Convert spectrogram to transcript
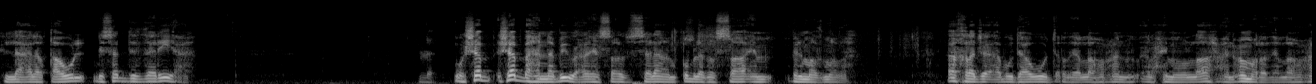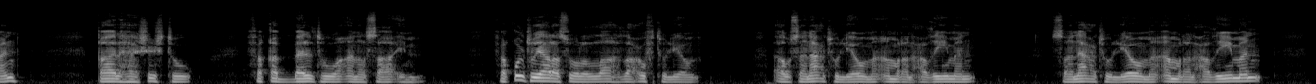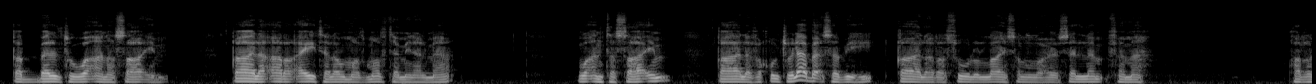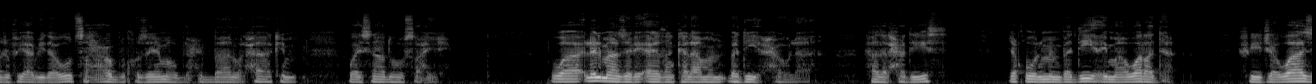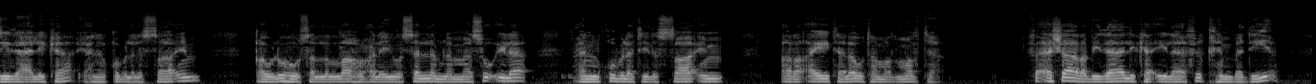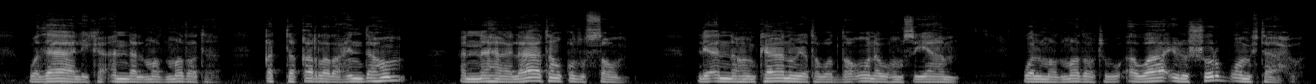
إلا على القول بسد الذريعة. وشبه النبي عليه الصلاة والسلام قبلة الصائم بالمضمضة. أخرج أبو داود رضي الله عنه رحمه الله عن عمر رضي الله عنه قال هششت فقبلت وأنا صائم فقلت يا رسول الله ضعفت اليوم أو صنعت اليوم أمرا عظيما صنعت اليوم أمرا عظيما قبلت وأنا صائم قال أرأيت لو مضمضت من الماء وأنت صائم قال فقلت لا بأس به قال رسول الله صلى الله عليه وسلم فما خرج في أبي داود صححه ابن خزيمة وابن حبان والحاكم وإسناده صحيح. وللمازري أيضا كلام بديع حول هذا الحديث. يقول من بديع ما ورد في جواز ذلك يعني القبلة للصائم قوله صلى الله عليه وسلم لما سئل عن القبلة للصائم أرأيت لو تمضمضت؟ فأشار بذلك إلى فقه بديع وذلك أن المضمضة قد تقرر عندهم أنها لا تنقض الصوم لأنهم كانوا يتوضؤون وهم صيام والمضمضة أوائل الشرب ومفتاحه.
